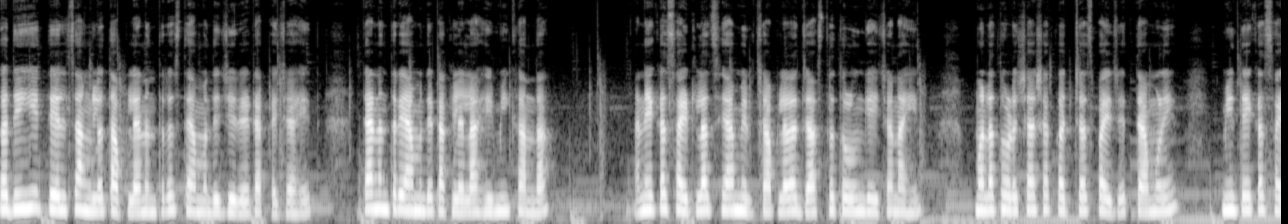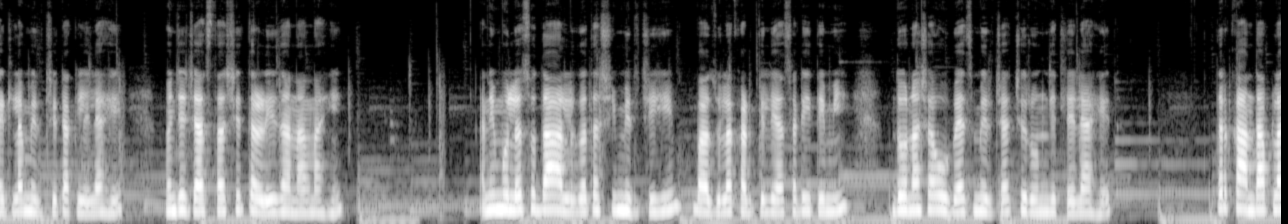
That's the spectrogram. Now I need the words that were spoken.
कधीही तेल चांगलं तापल्यानंतरच त्यामध्ये जिरे टाकायचे आहेत. त्यानंतर यामध्ये टाकलेला आहे मी कांदा. आणि एका साईडलाच ह्या मिरच्या आपल्याला जास्त तळून घ्यायच्या नाहीत. मला थोड्याशा अशा कच्च्याच पाहिजेत त्यामुळे मी ते एका साईडला मिरची टाकलेली आहे. म्हणजे जास्त अशी तळली जाणार नाही. आणि मुलंसुद्धा अलगत अशी मिरची ही बाजूला काढतील यासाठी इथे मी दोन अशा उभ्याच मिरच्या चिरून घेतलेल्या आहेत. तर कांदा आपला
